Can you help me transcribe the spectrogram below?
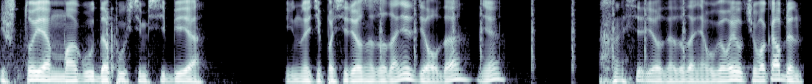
И что я могу, допустим, себе... И, ну, я типа серьезное задание сделал, да? Не? Серьезное задание. Уговорил чувака, блин,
